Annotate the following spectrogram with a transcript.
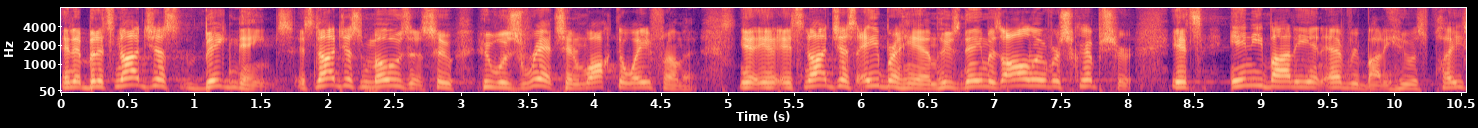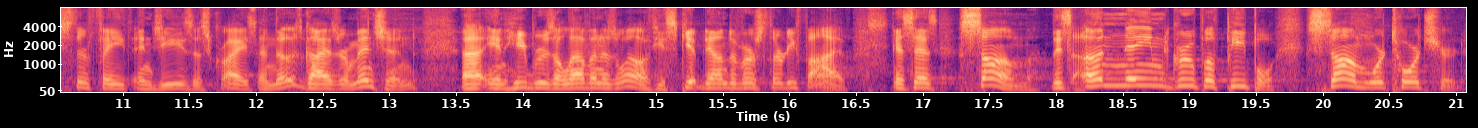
And it, but it's not just big names. It's not just Moses who, who was rich and walked away from it. it. It's not just Abraham whose name is all over Scripture. It's anybody and everybody who has placed their faith in Jesus Christ. And those guys are mentioned uh, in Hebrews 11 as well. If you skip down to verse 35, it says, Some, this unnamed group of people, some were tortured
